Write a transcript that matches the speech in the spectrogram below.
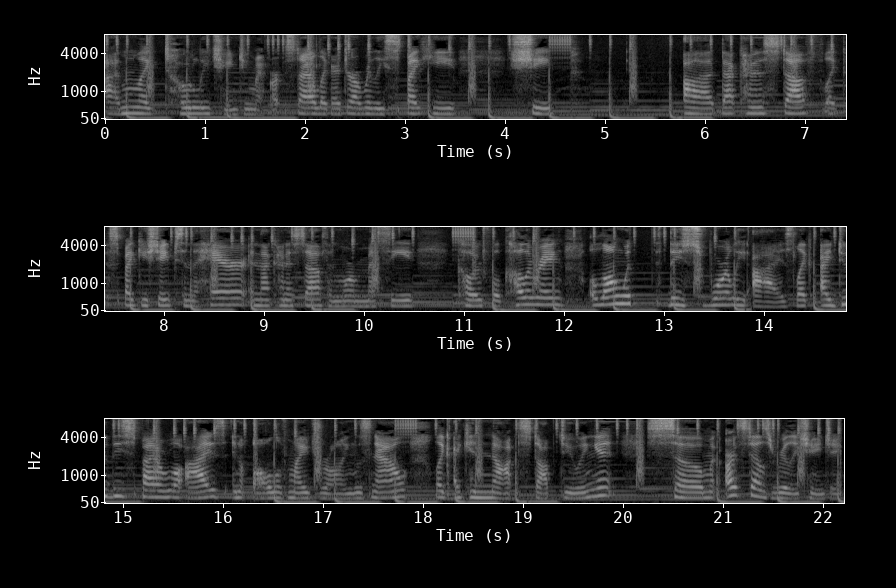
I'm like totally changing my art style. Like I draw really spiky shape uh, that kind of stuff, like spiky shapes in the hair and that kind of stuff, and more messy, colorful coloring, along with these swirly eyes. Like, I do these spiral eyes in all of my drawings now. Like, I cannot stop doing it. So, my art style is really changing.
